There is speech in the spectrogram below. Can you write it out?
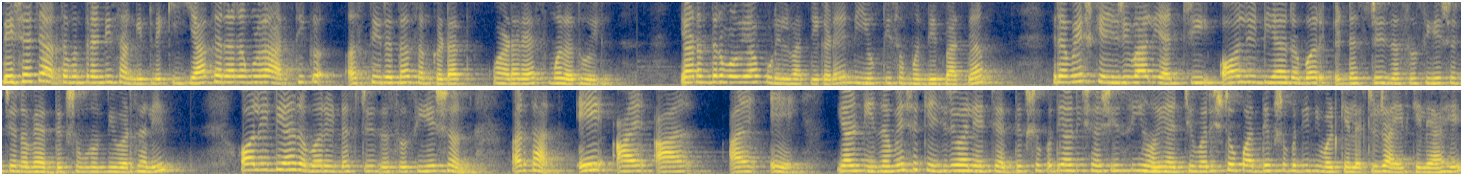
देशाच्या अर्थमंत्र्यांनी सांगितले की या करारामुळे आर्थिक अस्थिरता संकटात वाढण्यास मदत होईल. यानंतर वळूया पुढील बातमीकडे. नियुक्ती संबंधित बातम्या. रमेश केजरीवाल यांची ऑल इंडिया रबर इंडस्ट्रीज असोसिएशनचे नवे अध्यक्ष म्हणून निवड झाली. All India rubber industries association अर्थात A I R I A यांनी रमेश केजरीवाल यांची अध्यक्षपदी आणि शशी सिंह यांची वरिष्ठ उपाध्यक्षपदी निवड केल्याचे जाहीर केले आहे.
